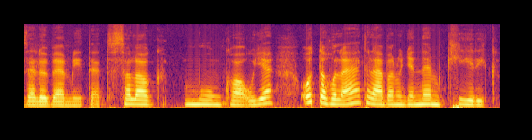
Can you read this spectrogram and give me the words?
az előbb említett szalag munka, ugye? Ott, ahol általában ugye nem kérik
